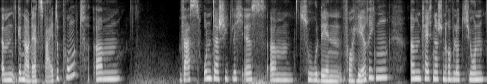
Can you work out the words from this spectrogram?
ähm, genau, der zweite Punkt, ähm, was unterschiedlich ist ähm, zu den vorherigen ähm, technischen Revolutionen,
